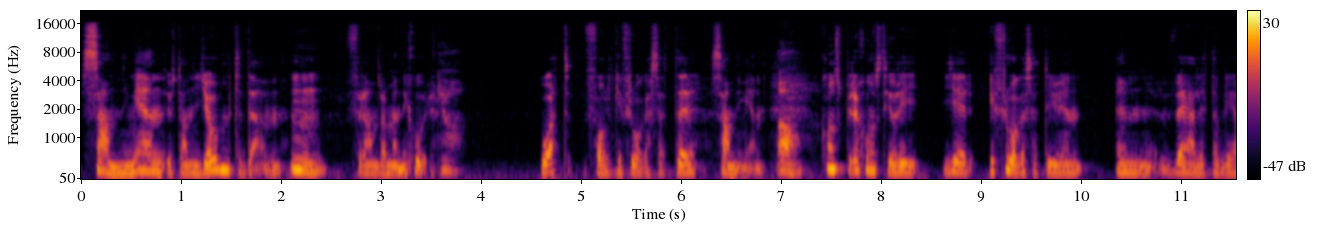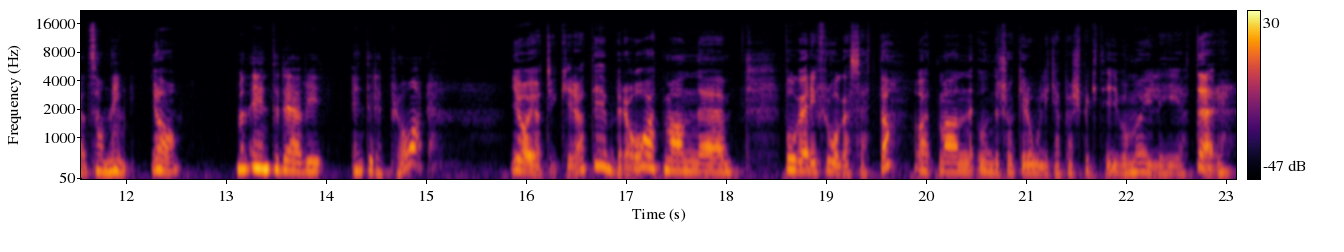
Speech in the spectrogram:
sanningen utan gömt den mm. för andra människor. Ja. Och att folk ifrågasätter sanningen. Ja. Konspirationsteorier ifrågasätter ju en, en väletablerad sanning. Ja. Men är inte det vi är inte det bra? Ja, jag tycker att det är bra att man eh, vågar ifrågasätta och att man undersöker olika perspektiv och möjligheter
